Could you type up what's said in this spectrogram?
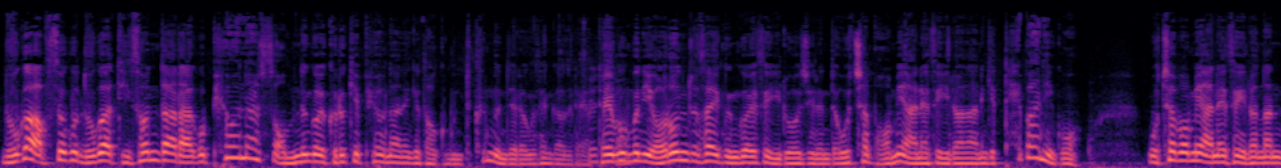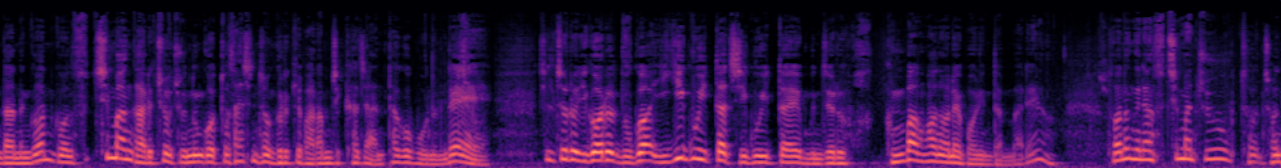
누가 앞서고 누가 뒤선다라고 표현할 수 없는 걸 그렇게 표현하는 게 더 큰 문제라고 생각을 해요. 그렇죠. 대부분이 여론조사의 근거에서 이루어지는데 오차 범위 안에서 일어나는 게 태반이고 오차 범위 안에서 일어난다는 건 그건 수치만 가르쳐 주는 것도 사실 전 그렇게 바람직하지 않다고 보는데 그렇죠. 실제로 이거를 누가 이기고 있다 지고 있다의 문제를 금방 환원해 버린단 말이에요. 저는 그냥 수치만 쭉 전, 전,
